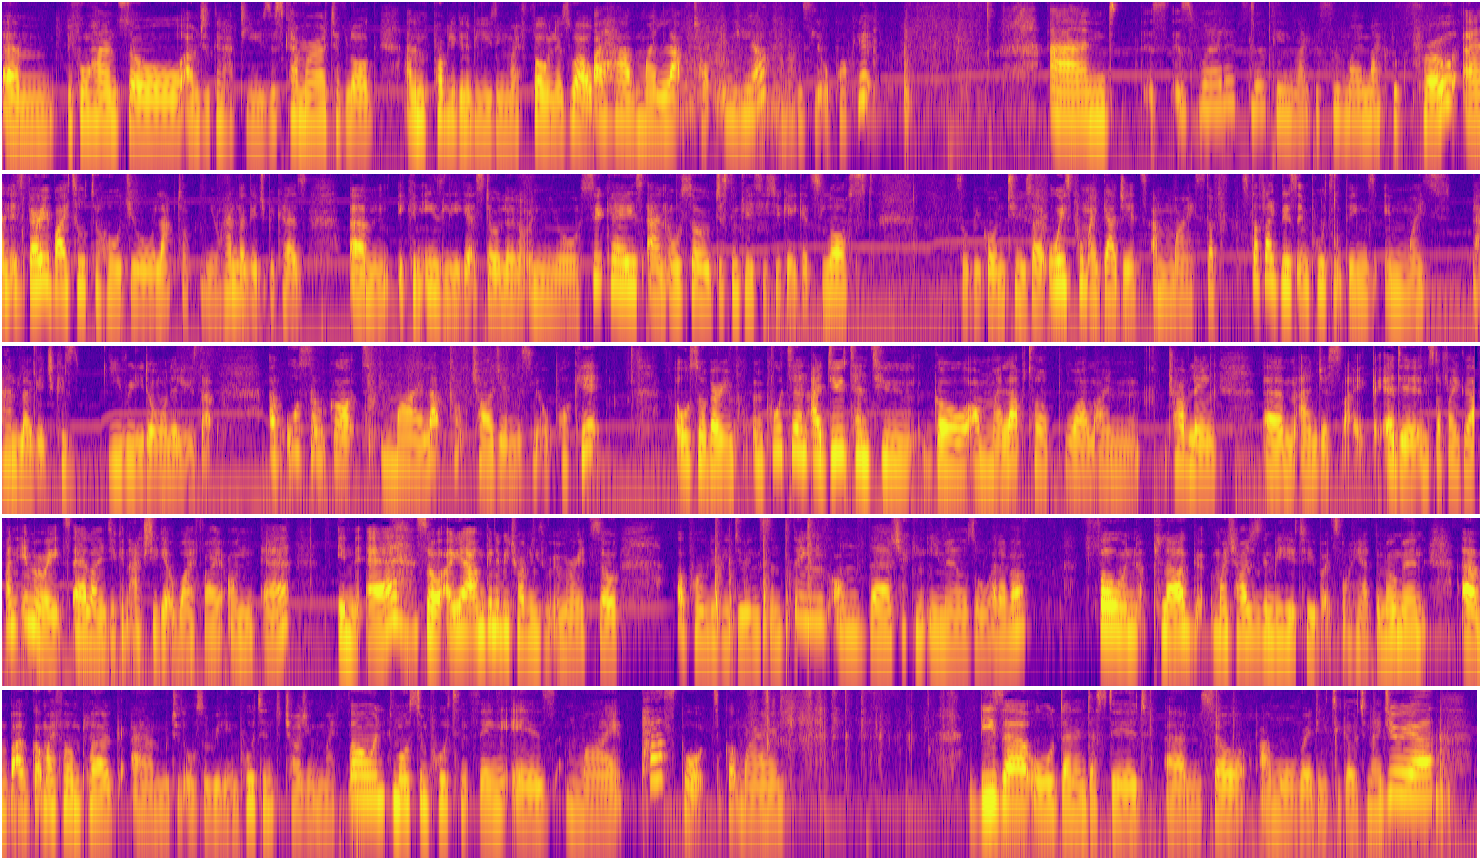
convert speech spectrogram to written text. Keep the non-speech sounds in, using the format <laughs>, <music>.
um, beforehand so I'm just gonna have to use this camera to vlog and I'm probably gonna be using my phone as well. I have my laptop in here, this little pocket and this is what it's looking like. This is my MacBook Pro and it's very vital to hold your laptop in your hand luggage because um, it can easily get stolen in your suitcase and also just in case your suitcase gets lost this will be gone too so I always put my gadgets and my stuff stuff like this important things in my hand luggage because you really don't want to lose that. I've also got my laptop charger in this little pocket. Also very imp important. I do tend to go on my laptop while I'm traveling um, and just like edit and stuff like that. On Emirates Airlines you can actually get Wi-Fi on air, in air. <laughs> So uh, yeah, I'm going to be traveling through Emirates so I'll probably be doing some things on there, checking emails or whatever phone plug. My charger is going to be here too, but it's not here at the moment. Um, but I've got my phone plug, um, which is also really important to charging my phone. The most important thing is my passport. I've got my visa all done and dusted, um, so I'm all ready to go to Nigeria.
